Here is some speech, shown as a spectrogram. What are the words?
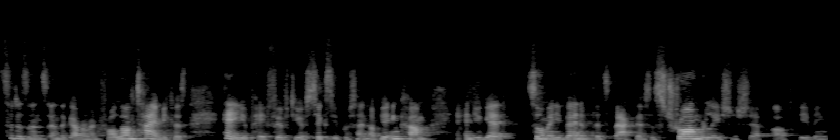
citizens and the government for a long time because hey you pay 50 or 60 percent of your income and you get so many benefits back. There's a strong relationship of giving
